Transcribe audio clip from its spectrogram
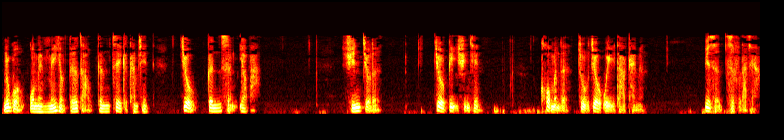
如果我们没有得着跟这个看见，就跟神要吧。寻求的就必寻见，叩门的主就为他开门。愿神赐福大家。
